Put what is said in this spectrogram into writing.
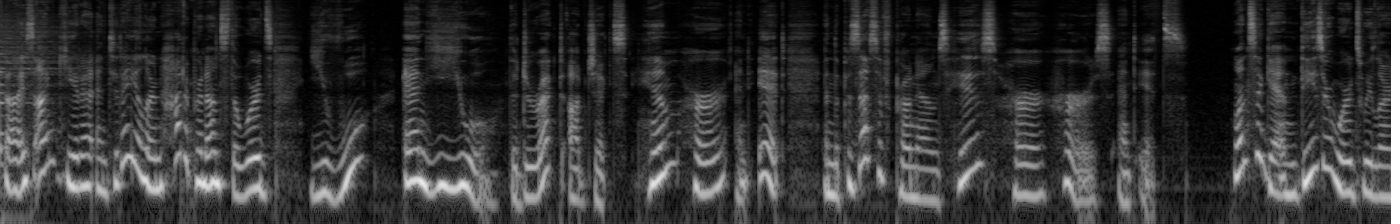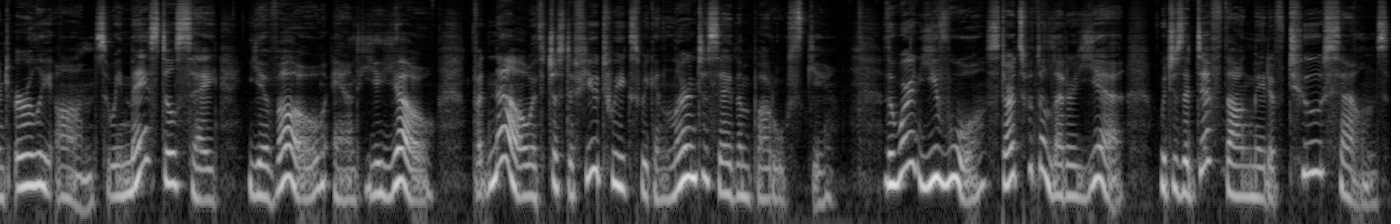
Hi guys, I'm Kira, and today you'll learn how to pronounce the words yiwu and yiyul, the direct objects him, her, and it, and the possessive pronouns his, her, hers, and its. Once again, these are words we learned early on, so we may still say yevo and yiyul, but now with just a few tweaks we can learn to say them paruski. The word yivu starts with the letter y, which is a diphthong made of two sounds,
